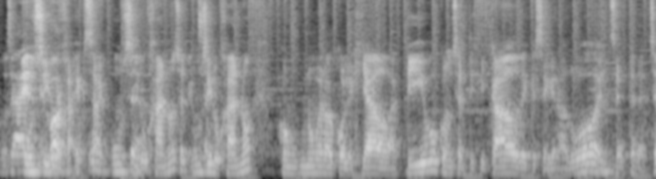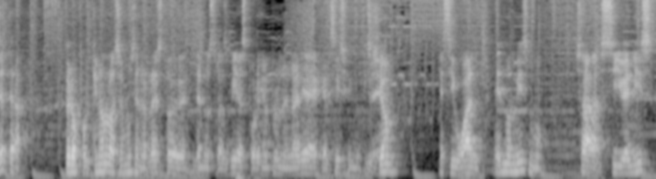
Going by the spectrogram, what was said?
O sea, un mejor. cirujano, exacto, un, cirujano, un con un número de colegiado activo, con certificado de que se graduó, etcétera, etcétera. Pero ¿por qué no lo hacemos en el resto de, de nuestras vidas? Por ejemplo, en el área de ejercicio y nutrición. Es igual, es lo mismo. O sea, si venís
